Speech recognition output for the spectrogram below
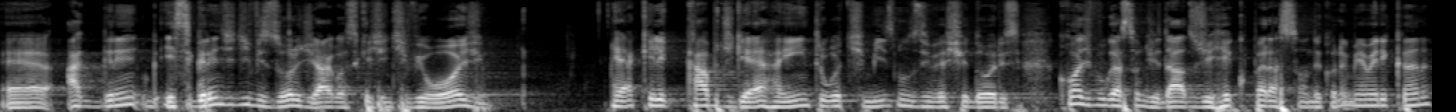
É, a, esse grande divisor de águas que a gente viu hoje é aquele cabo de guerra entre o otimismo dos investidores com a divulgação de dados de recuperação da economia americana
